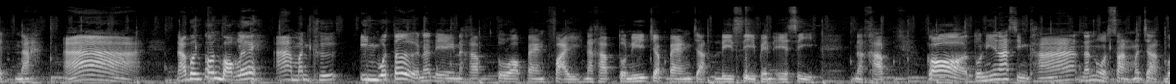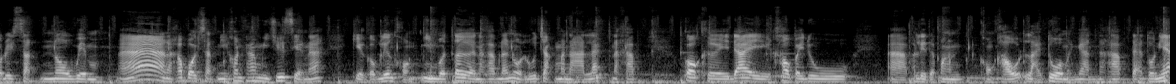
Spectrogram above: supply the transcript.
ทนะอ่านะเบื้องต้นบอกเลยอ่ามันคืออินเวอร์เตอร์นั่นเองนะครับ ตัวแปลงไฟนะครับ ตัวนี้จะแปลงจาก DC เป็น AC นะครับก็ตัวนี้นะสินค้านั้นหนวดสั่งมาจากบริษัท n o v e m อ่านะครับบริษัทนี้ค่อนข้างมีชื่อเสียงนะ เกี่ยวกับเรื่องของอินเวอร์เตอร์นะครับนั้นหนวดรู้จักมานานแล้วนะครับ ก็เคยได้เข้าไปดูผลิตภัณฑ์ของเขาหลายตัวเหมือนกันนะครับ แต่ตัวนี้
